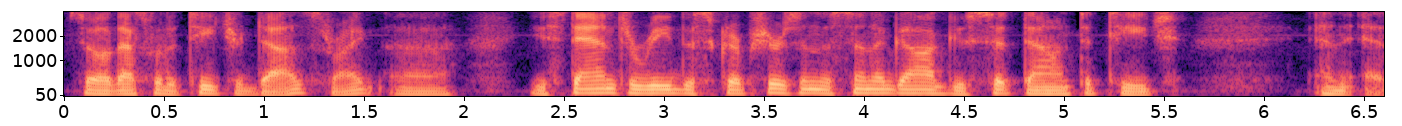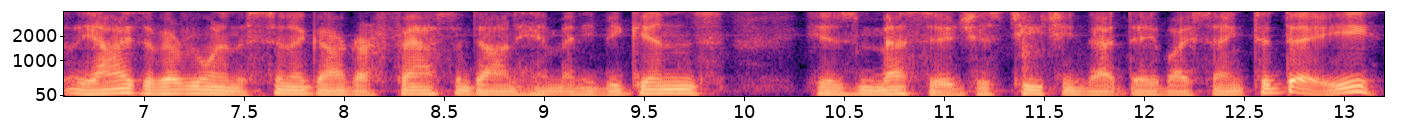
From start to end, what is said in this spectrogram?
So that's what a teacher does, right? Uh, you stand to read the scriptures in the synagogue. You sit down to teach. And the eyes of everyone in the synagogue are fastened on him. And he begins his message, his teaching that day by saying, Today,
